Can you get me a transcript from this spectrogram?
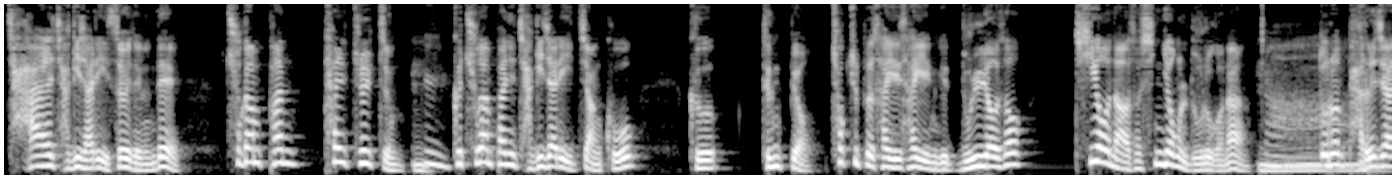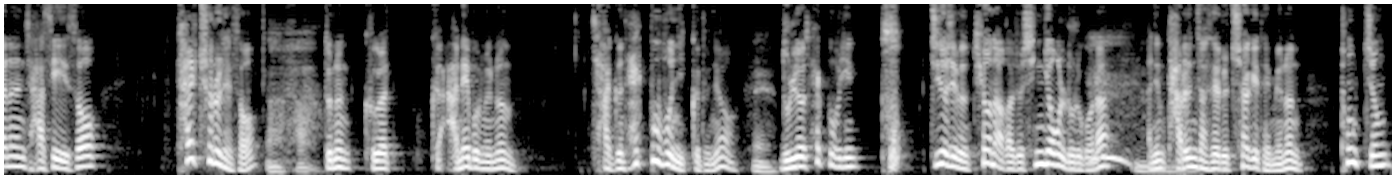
잘 자기 자리에 있어야 되는데 추간판 탈출증. 그 추간판이 자기 자리에 있지 않고 그 등뼈, 척추뼈 사이 사이에 있는 게 눌려서 튀어나와서 신경을 누르거나 또는 바르지 않은 자세에서 탈출을 해서 아하. 또는 그, 그 안에 보면은 작은 핵 부분이 있거든요. 네. 눌려서 핵 부분이 푹 찢어지면서 튀어나가지고 신경을 누르거나 아니면 다른 자세를 취하게 되면은 통증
